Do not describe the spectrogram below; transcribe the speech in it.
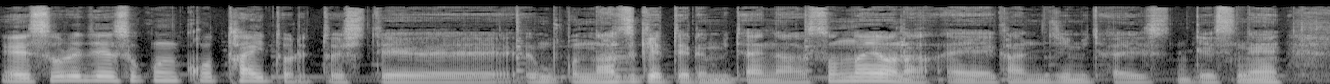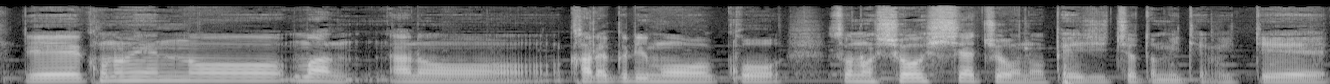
えー、それでそこにこうタイトルとして名付けてるみたいなそんなような、え、感じみたいですね。でこの辺のまああのからくりもこうその消費者庁のページちょっと見てみて、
